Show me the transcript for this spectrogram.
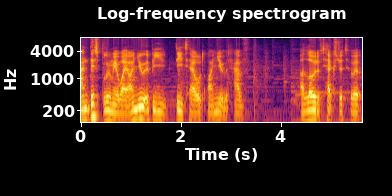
And this blew me away. I knew it'd be detailed, I knew it would have a load of texture to it.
